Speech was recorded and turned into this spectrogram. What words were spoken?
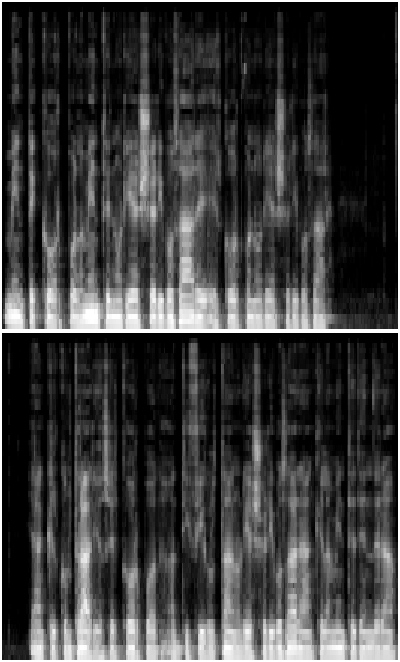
mente e corpo, la mente non riesce a riposare e il corpo non riesce a riposare. E anche il contrario, se il corpo ha difficoltà, non riesce a riposare, anche la mente tenderà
